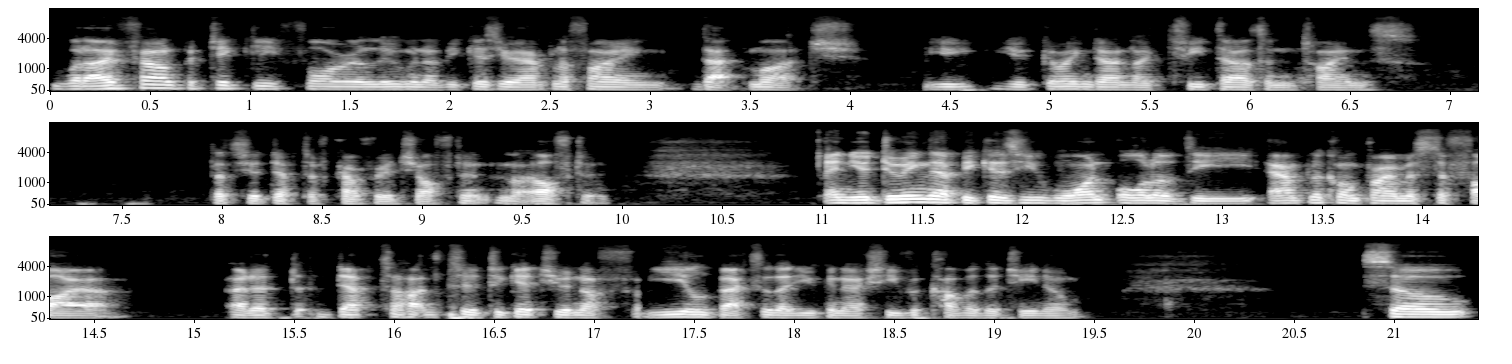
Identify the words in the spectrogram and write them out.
what i've found particularly for illumina because you're amplifying that much you you're going down like 3000 times. That's your depth of coverage often often. And you're doing that because you want all of the amplicon primers to fire at a depth to, to get you enough yield back so that you can actually recover the genome. So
